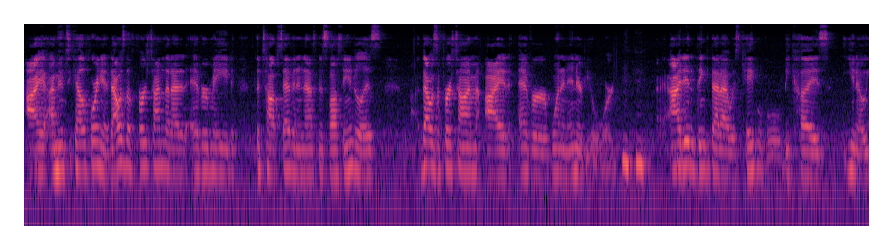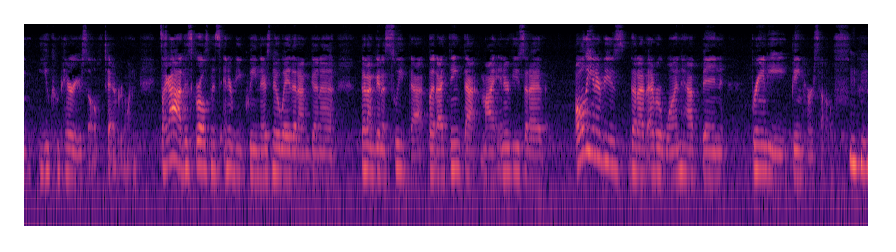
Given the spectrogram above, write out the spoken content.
I, I moved to California. That was the first time that I had ever made the top seven in Miss Los Angeles. That was the first time I'd ever won an interview award. Mm-hmm. I didn't think that I was capable because, you know, you compare yourself to everyone. It's like, ah, this girl's Miss Interview Queen. There's no way that I'm going to that I'm to sweep that. But I think that my interviews that I've, all the interviews that I've ever won have been Brandee being herself mm-hmm.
